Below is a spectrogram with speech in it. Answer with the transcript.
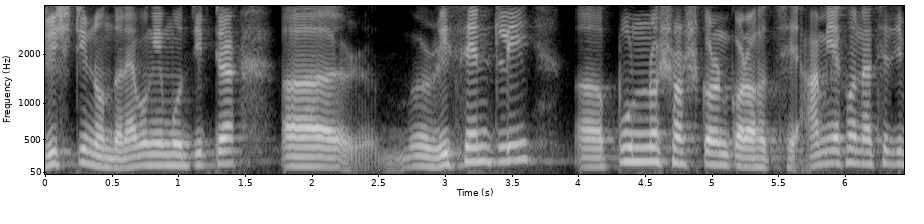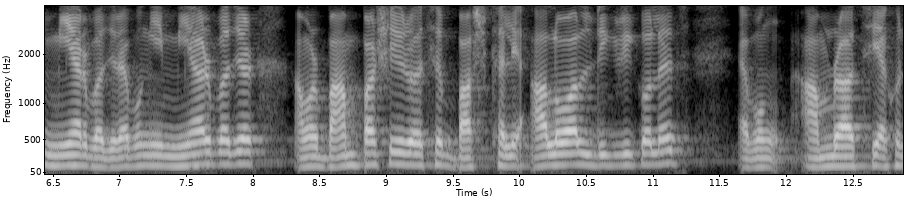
দৃষ্টিনন্দন এবং এই মসজিদটা রিসেন্টলি পূর্ণ সংস্করণ করা হচ্ছে। আমি এখন আছি যে মিয়ার বাজার এবং এই মিয়ার বাজার আমার বাম পাশেই রয়েছে বাঁশখালী আলোয়াল ডিগ্রি কলেজ এবং আমরা আছি এখন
